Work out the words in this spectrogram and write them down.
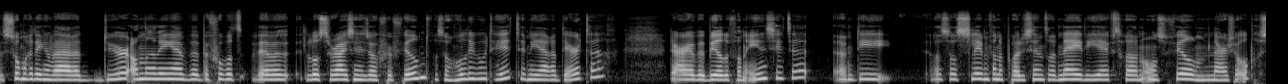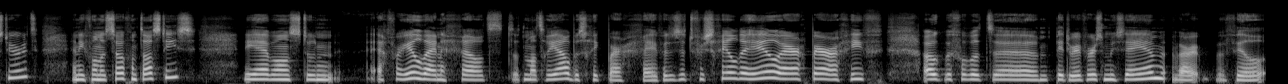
sommige dingen waren duur, andere dingen hebben we bijvoorbeeld. We hebben Lost Horizon is ook verfilmd. Was een Hollywood-hit in de jaren 30. Daar hebben we beelden van in zitten. En die was wel slim van de producent René. Die heeft gewoon onze film naar ze opgestuurd. En die vond het zo fantastisch. Die hebben ons toen echt voor heel weinig geld dat materiaal beschikbaar gegeven. Dus het verschilde heel erg per archief. Ook bijvoorbeeld eh Pitt Rivers Museum, waar we veel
